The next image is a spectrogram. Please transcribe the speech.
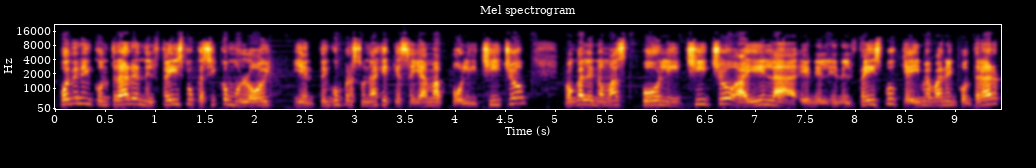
pueden encontrar en el Facebook, así como lo oyen. Tengo un personaje que se llama Polichicho. Póngale nomás Polichicho ahí en, la, en, el, en el Facebook, que ahí me van a encontrar.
